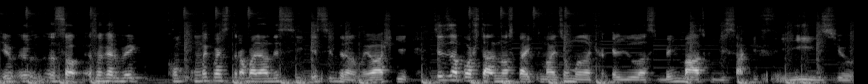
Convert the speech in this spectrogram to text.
Eu, eu, eu, só, eu só quero ver como, como, é que vai ser trabalhado esse, esse drama. Eu acho que se eles apostarem no aspecto mais romântico, aquele lance bem básico de sacrifício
